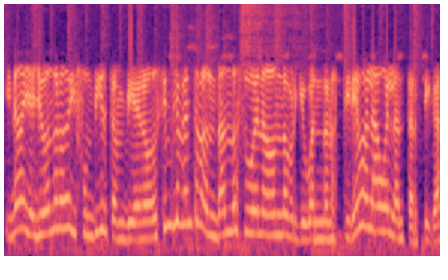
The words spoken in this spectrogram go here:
y nada, y ayudándonos a difundir también, o simplemente mandando su buena onda, porque cuando nos tiremos al agua en la Antártica,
